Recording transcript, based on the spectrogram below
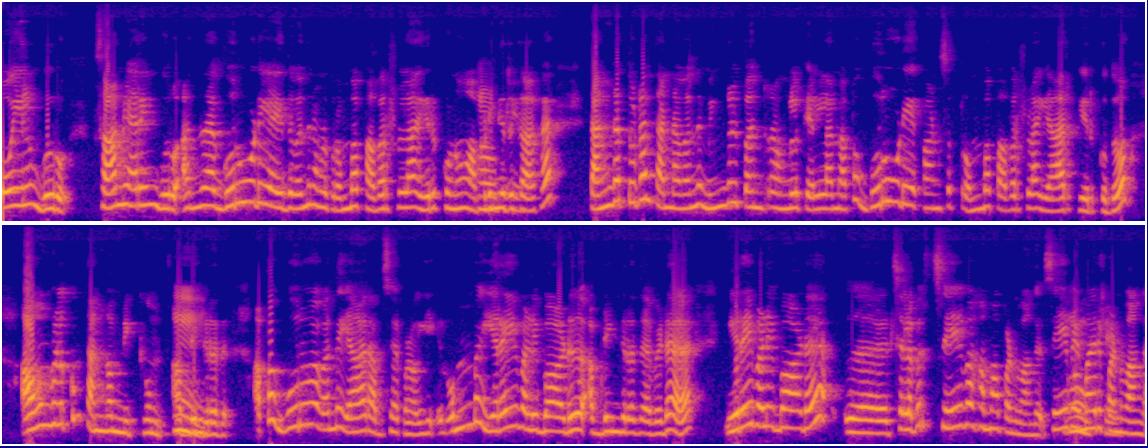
கோயிலும் குரு சாமியாரையும் குரு. அந்த குருவுடைய இது வந்து நம்மளுக்கு ரொம்ப பவர்ஃபுல்லா இருக்கணும் அப்படிங்கிறதுக்காக தங்கத்துடன் தன்னை வந்து மிங்கிள் பண்றவங்களுக்கு எல்லாமே அப்போ குருவுடைய கான்செப்ட் ரொம்ப பவர்ஃபுல்லா யாருக்கு இருக்குதோ அவங்களுக்கும் தங்கம் நிற்கும் அப்படிங்கிறது. அப்ப குருவை வந்து யார் அப்சர்வ் பண்ணுவாங்க ரொம்ப இறை வழிபாடு அப்படிங்கிறத விட இறை வழிபாட சில பேர் சேவகமா பண்ணுவாங்க. சேவை மாதிரி. பண்ணுவாங்க.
